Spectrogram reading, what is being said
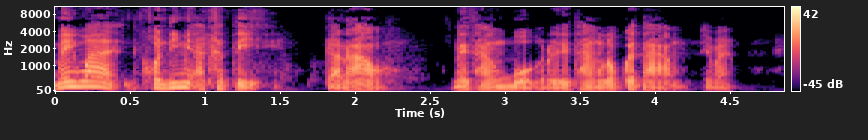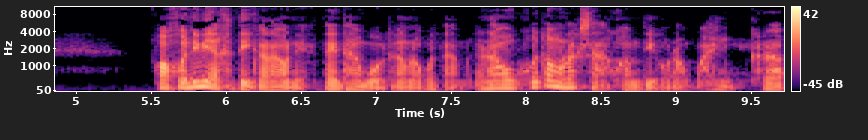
ไม่ว่าคนที่มีอคติกับเราในทางบวกหรือทางลบก็ตามใช่ไหมพอคนที่มีอคติกับเราเนี่ยในทางบวกทางลบก็ตาม เราก็ต้องรักษาความดีของเราไว้ครับ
